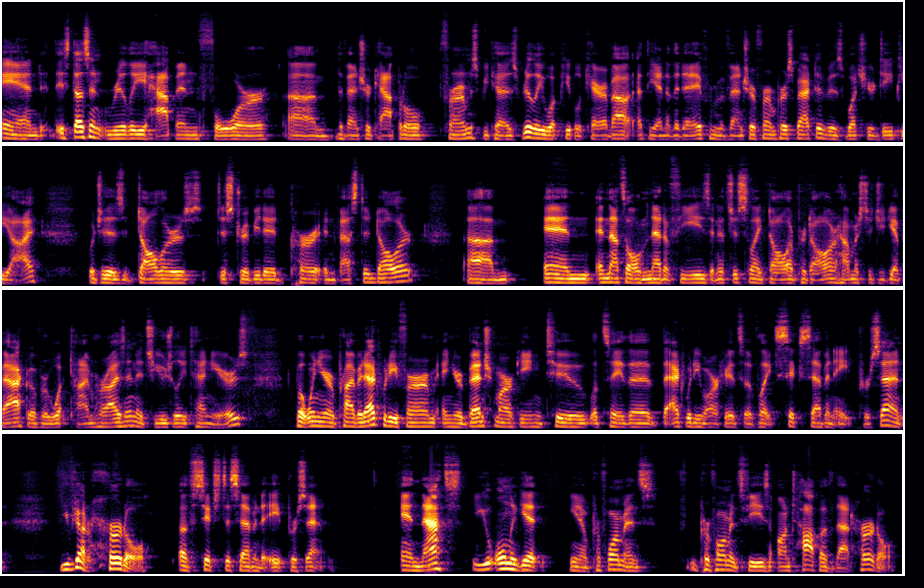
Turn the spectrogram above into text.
And this doesn't really happen for um, the venture capital firms because really what people care about at the end of the day from a venture firm perspective is what's your DPI, which is dollars distributed per invested dollar. Um, and and that's all net of fees and it's just like dollar per dollar how much did you get back over what time horizon it's usually 10 years but when you're a private equity firm and you're benchmarking to, let's say, the, the equity markets of like six, seven, eight percent, you've got a hurdle of six to seven to eight percent. And that's you only get, you know, performance performance fees on top of that hurdle.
